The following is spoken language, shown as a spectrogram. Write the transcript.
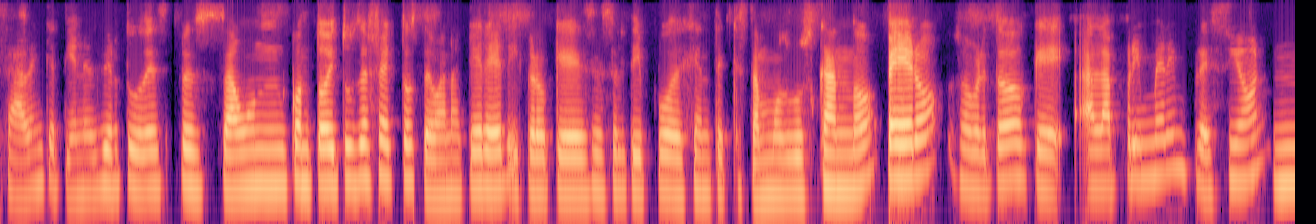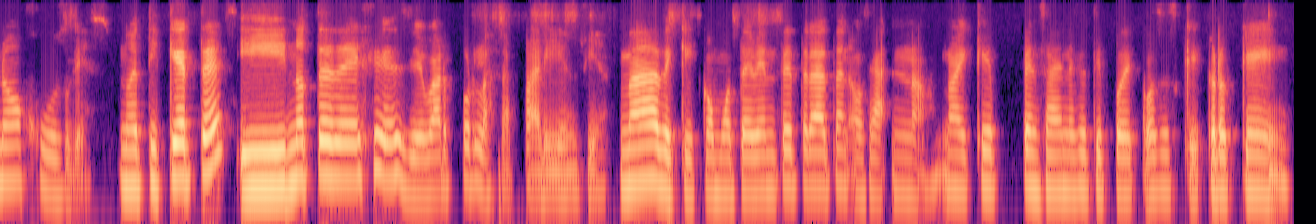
saben que tienes virtudes, pues aún con todos tus defectos te van a querer y creo que ese es el tipo de gente que estamos buscando, pero sobre todo que a la primera impresión no juzgues, no etiquetes y no te dejes llevar por las apariencias, nada de que como te ven te tratan, o sea, no, no hay que pensar en ese tipo de cosas que creo que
